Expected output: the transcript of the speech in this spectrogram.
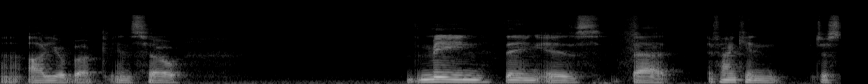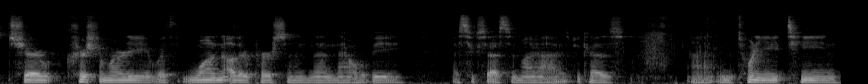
uh, audiobook. And so the main thing is that if I can just share Krishnamurti with one other person, then that will be a success in my eyes because uh, in 2018,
